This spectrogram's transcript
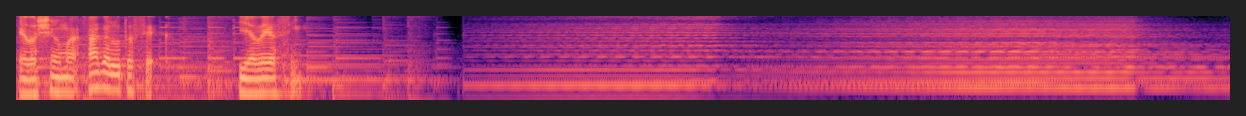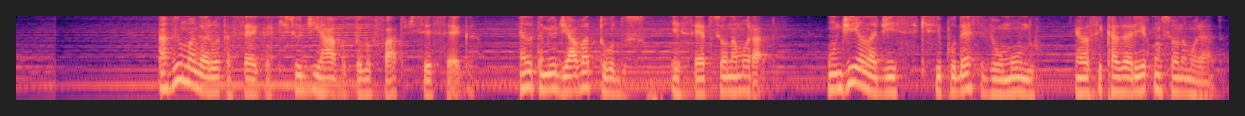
Ela chama A Garota Cega. E ela é assim. Havia uma garota cega que se odiava pelo fato de ser cega. Ela também odiava a todos, exceto seu namorado. Um dia ela disse que se pudesse ver o mundo, ela se casaria com seu namorado.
